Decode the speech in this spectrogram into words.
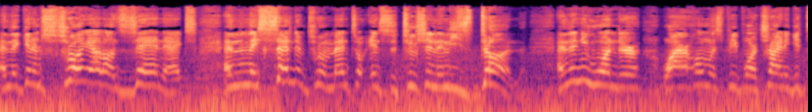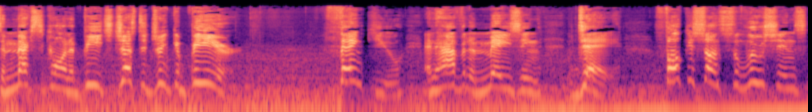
and they get him strung out on Xanax and then they send him to a mental institution and he's done. And then you wonder why our homeless people are trying to get to Mexico on a beach just to drink a beer. Thank you and have an amazing day. Focus on solutions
